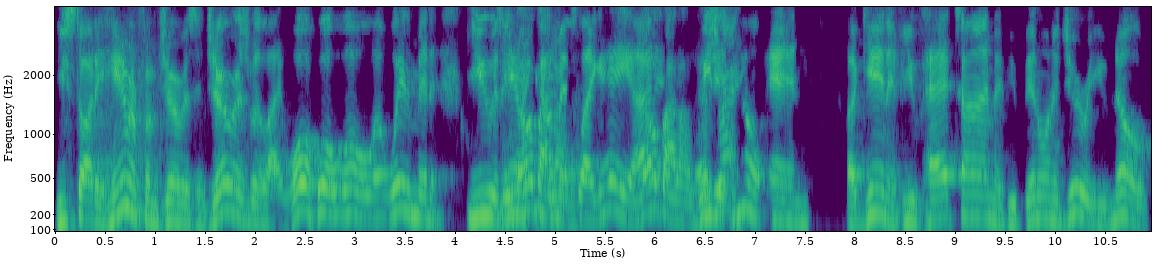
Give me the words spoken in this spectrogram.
you started hearing from jurors, and jurors were like, "Whoa, whoa, whoa, whoa wait a minute!" You was you hearing comments like, "Hey, you I know didn't, we didn't right. know." And again, if you've had time, if you've been on a jury, you know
